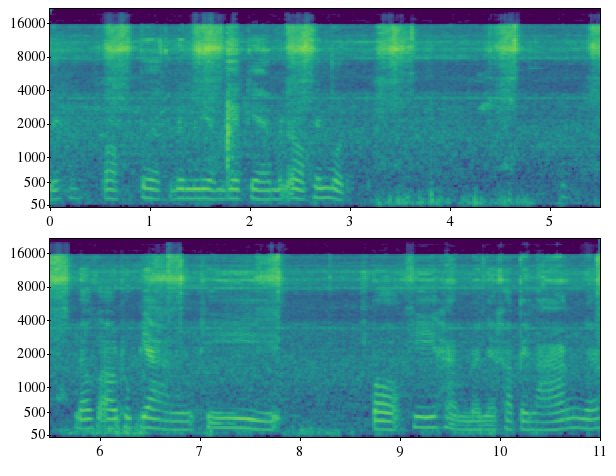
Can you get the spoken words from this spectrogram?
นี่ค่ะปอกเปลือกเรียมๆแก่ๆมันออกให้หมด แล้วก็เอาทุกอย่างที่ปอกที่หั่นมาเนี่ยค่ะ ไปล้างนะ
